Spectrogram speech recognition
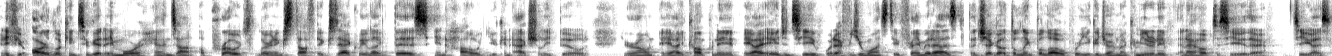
And if you are looking to get a more hands-on approach, learning stuff exactly like this in how you can actually build your own AI company, AI agency, whatever you want to frame it as, then check out the link below where you could join my community. And I hope to see you there. See you guys.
